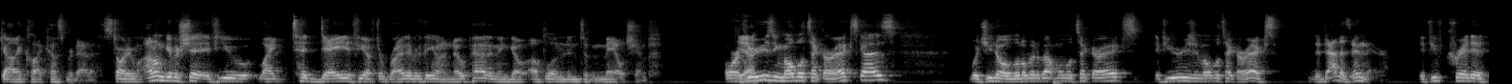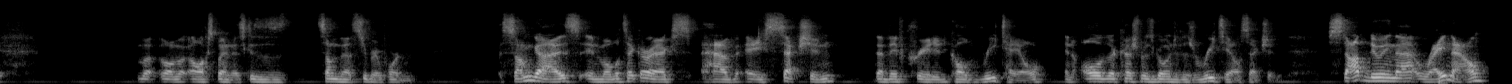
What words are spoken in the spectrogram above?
gotta collect customer data. Starting, I don't give a shit if you like today if you have to write everything on a notepad and then go upload it into Mailchimp, or if Yeah. you're using Mobile Tech RX, guys, which you know a little bit about Mobile Tech RX. If you're using Mobile Tech RX, the data's in there. If you've created, well, I'll explain this because this is something that's super important. Some guys in Mobile Tech RX have a section that they've created called retail, and all of their customers go into this retail section. Stop doing that right now.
